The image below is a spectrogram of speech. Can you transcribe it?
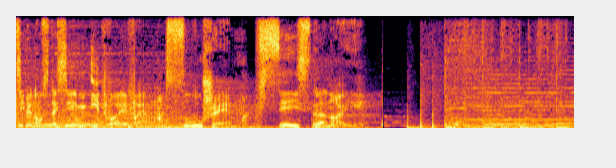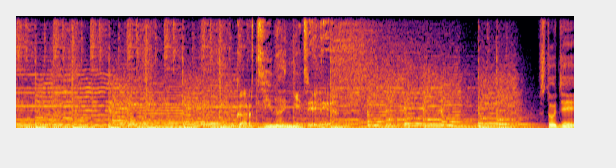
97 и 2 FM. Слушаем всей страной. Картина недели студии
